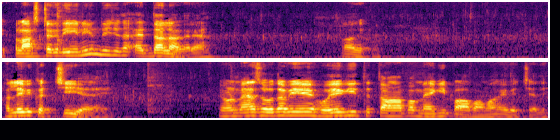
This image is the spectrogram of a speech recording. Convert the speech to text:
ਇਹ ਪਲਾਸਟਿਕ ਦੀ ਨਹੀਂ ਹੁੰਦੀ ਜਿੱਦਾਂ ਐਦਾਂ ਲੱਗ ਰਿਹਾ। ਆ ਦੇਖੋ, ਹੱਲੇ ਵੀ ਕੱਚੀ ਹੈ ਇਹ। ਹੁਣ ਮੈਂ ਸੋਚਦਾ ਵੀ ਇਹ ਹੋਏਗੀ ਤੇ ਤਾਂ ਆਪਾਂ ਮੈਗੀ ਪਾ ਪਾਵਾਂਗੇ ਵਿੱਚ ਇਹਦੇ।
